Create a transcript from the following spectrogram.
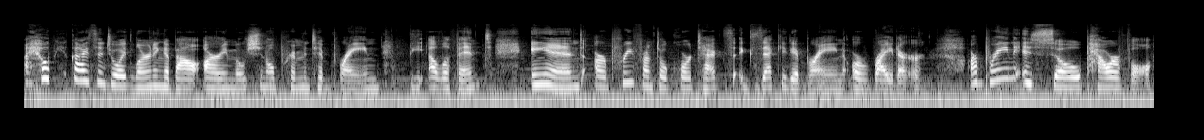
I hope you guys enjoyed learning about our emotional primitive brain, the elephant, and our prefrontal cortex executive brain or rider. Our brain is so powerful.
